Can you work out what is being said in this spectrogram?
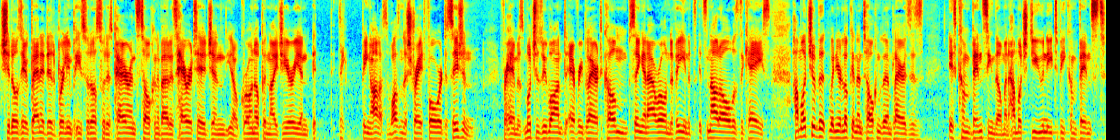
Chiedozie Ogbene did a brilliant piece with us with his parents talking about his heritage and you know, growing up in Nigeria, and it, like being honest, it wasn't a straightforward decision for him. As much as we want every player to come sing singing Amhrán na bhFiann, it's, it's not always the case. How much of it, when you're looking and talking to them players, is is convincing them, and how much do you need to be convinced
